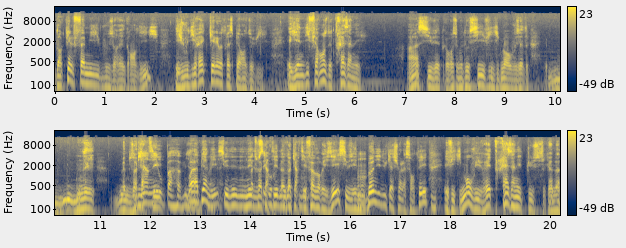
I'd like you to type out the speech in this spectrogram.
dans quelle famille vous aurez grandi, et je vous dirai quelle est votre espérance de vie. Et il y a une différence de 13 années. Hein, si vous êtes, grosso modo, si effectivement vous êtes né même dans un Bien quartier. né ou pas bien voilà, bien né. Si vous êtes né dans un quartier, égaux. dans un quartier Mm. favorisé, si vous avez une Mm. bonne éducation à la santé, effectivement, vous vivrez 13 années de plus. C'est quand même,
